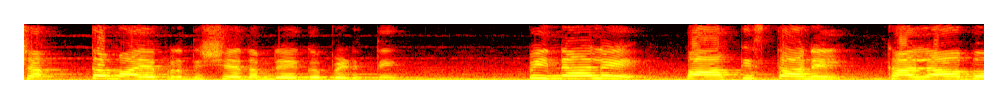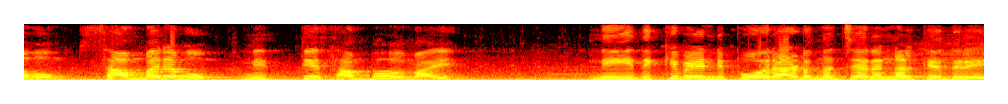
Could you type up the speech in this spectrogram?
ശക്തമായ പ്രതിഷേധം രേഖപ്പെടുത്തി. പിന്നാലെ പാകിസ്ഥാനിൽ കലാപവും സമരവും നിത്യസംഭവമായി. നീതിക്ക് വേണ്ടി പോരാടുന്ന ജനങ്ങൾക്കെതിരെ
